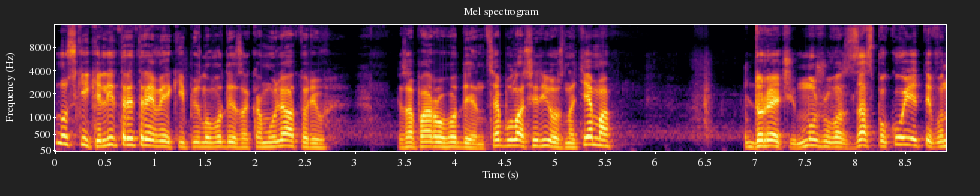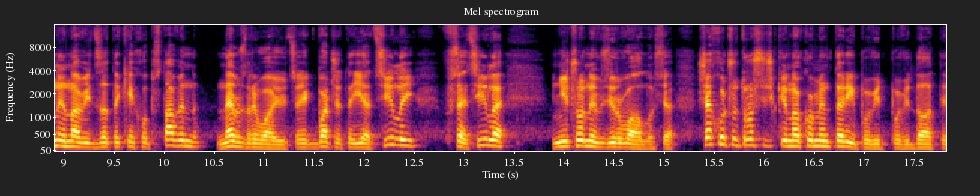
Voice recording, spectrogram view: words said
ну скільки, літри три википіло води з акумуляторів за пару годин. Це була серйозна тема. До речі, можу вас заспокоїти, вони навіть за таких обставин не взриваються. Як бачите, я цілий, все ціле, нічого не взірвалося. Ще хочу трошечки на коментарі повідповідати.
